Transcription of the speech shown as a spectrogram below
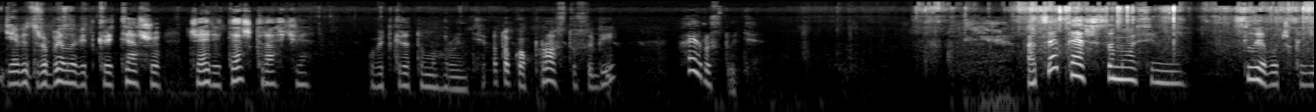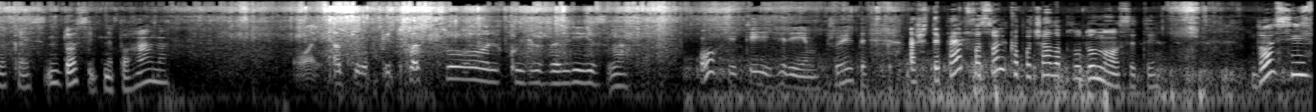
Я відробила відкриття, що чері теж краще у відкритому ґрунті. Отако просто собі, хай ростуть. А це теж самосівні. Сливочка якась, ну, досить непогана. Ой, а тут під фасолькою залізла. Ох, який грім, чуєте? Аж тепер фасолька почала плодоносити. Досі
